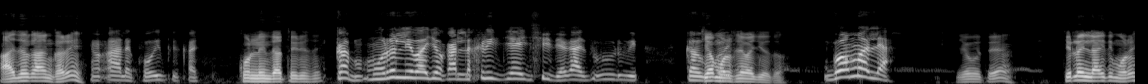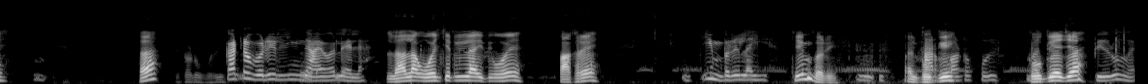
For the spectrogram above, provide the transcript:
આજે કાંઈ ઘરે? આલે કોઈ બી કાંઈ કોણ લઈને જતો રહ્યો છે? કા મોરલ લેવા જો કા લકડી જાય છે જગા ધૂળવી કે મોરલ લેવા ગયો તો ગોમર લ્યા. એવું તે કેટલા લાવી હતી મોરસ હા? કટો ભરી. લઈને આવ્યો લે લાલા કેટલી લાવી હતી ઓય? ભાખરે? ચીમ ભરી લાવીએ ચીમ ભરી? અને ભૂકી? ભૂકી છે? હે.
